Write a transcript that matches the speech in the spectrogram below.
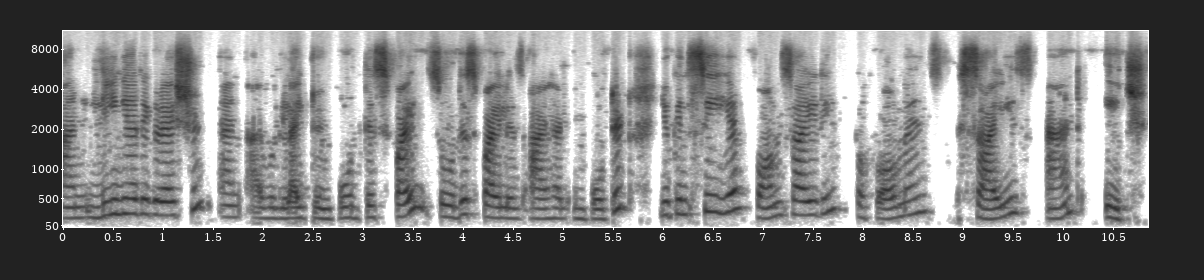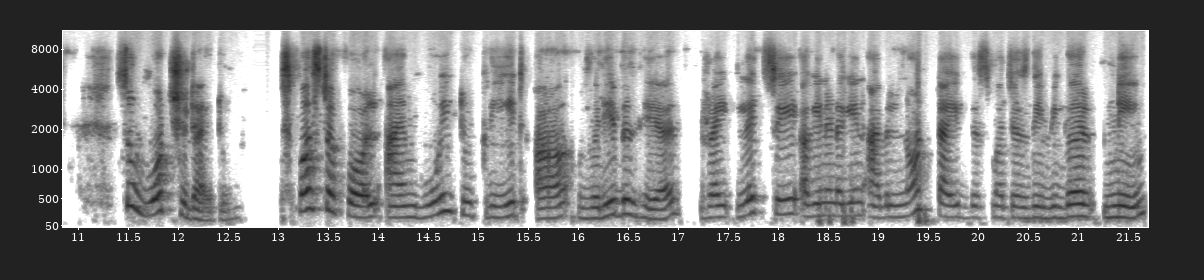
and linear regression and I would like to import this file. So this file is I had imported. You can see here forms ID, performance, size and age. So what should I do? First of all, I'm going to create a variable here, right? Let's say again and again, I will not type this much as the vigor name.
